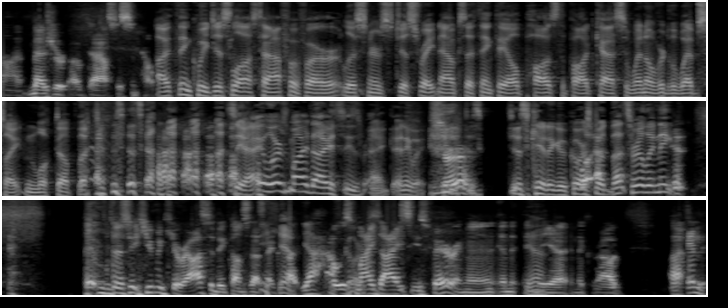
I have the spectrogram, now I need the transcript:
uh, measure of diocesan health. I think we just lost half of our listeners just right now because I think they all paused the podcast and went over to the website and looked up. The See, hey, where's my diocese rank? Anyway, sure. Just, just kidding, of course, well, but that's really neat. It, it, there's a human curiosity that comes to that. Like, yeah, yeah how is my diocese faring in, in, in yeah. the uh, in the crowd? Uh, and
